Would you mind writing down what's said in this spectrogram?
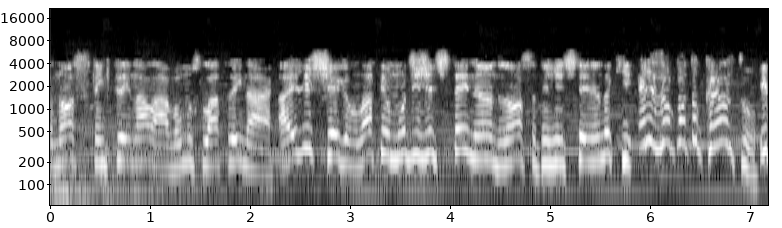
falam, nossa, tem que treinar lá, vamos lá treinar. Aí eles chegam lá, tem um monte de gente treinando, nossa, tem gente treinando aqui. Eles vão pra outro canto e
